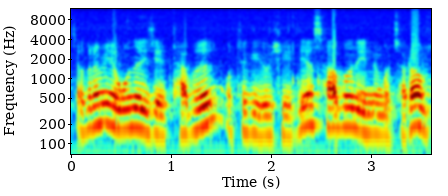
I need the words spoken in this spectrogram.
자, 그러면 요거는 이제 답을 어떻게 외우셔야 돼요? 4번에 있는 것처럼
